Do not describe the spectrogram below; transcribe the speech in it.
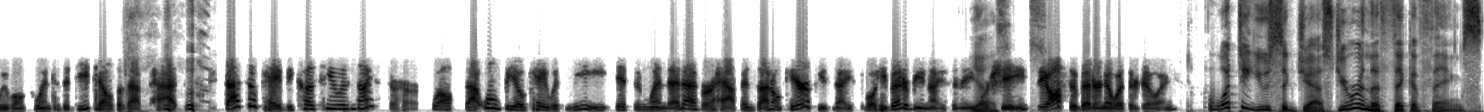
we won't go into the details of that, Pat. that's okay because he was nice to her. Well, that won't be okay with me if and when that ever happens. I don't care if he's nice. Well, he better be nice to me yes. or she. They also better know what they're doing. What do you suggest? You're in the thick of things.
